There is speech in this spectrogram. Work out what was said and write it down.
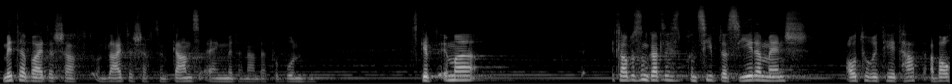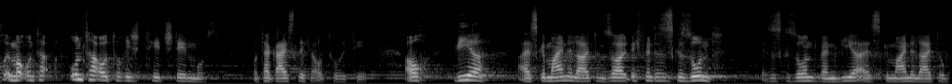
Mitarbeiterschaft und Leiterschaft sind ganz eng miteinander verbunden. Es gibt immer, ich glaube, es ist ein göttliches Prinzip, dass jeder Mensch Autorität hat, aber auch immer unter, unter Autorität stehen muss unter geistlicher Autorität. Auch wir als Gemeindeleitung sollten, ich finde, es ist gesund, es ist gesund, wenn wir als Gemeindeleitung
